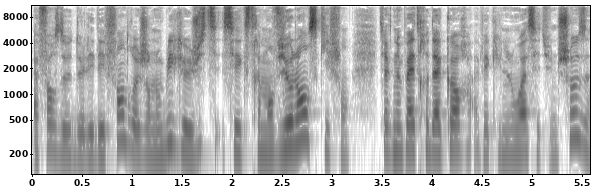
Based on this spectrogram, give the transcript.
à force de, les défendre, j'en oublie que juste c'est extrêmement violent ce qu'ils font. C'est-à-dire que ne pas être d'accord avec une loi, c'est une chose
